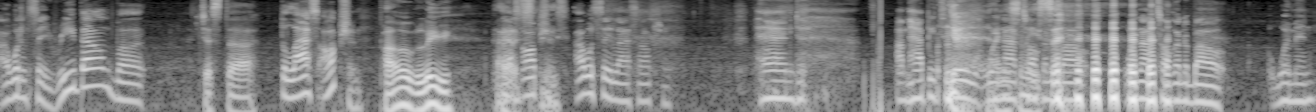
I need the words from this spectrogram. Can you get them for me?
I wouldn't say rebound, but just uh, the last option. probably Last option. sneeze. I would say last option. And I'm happy today we're not talking about we're not talking about women,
